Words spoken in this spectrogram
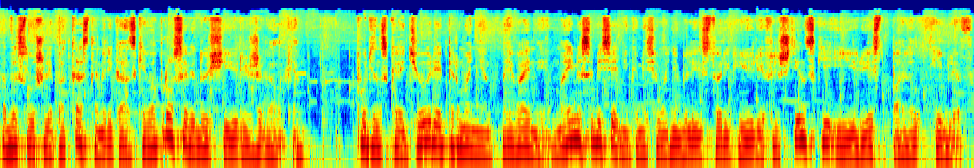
Вы слушали подкаст «Американские вопросы», ведущий Юрий Жигалкин. Путинская теория перманентной войны. Моими собеседниками сегодня были историк Юрий Флештинский и юрист Павел Ивлев.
